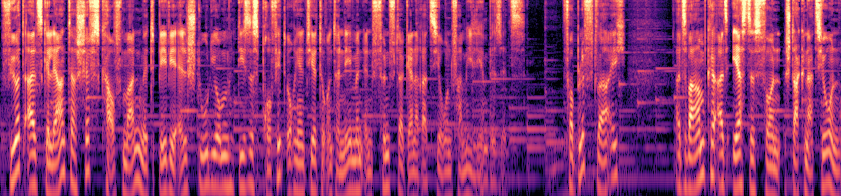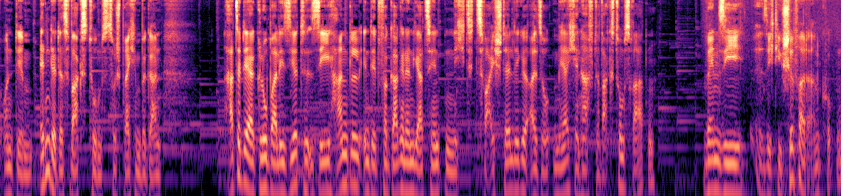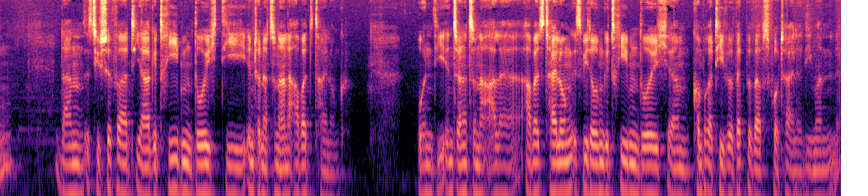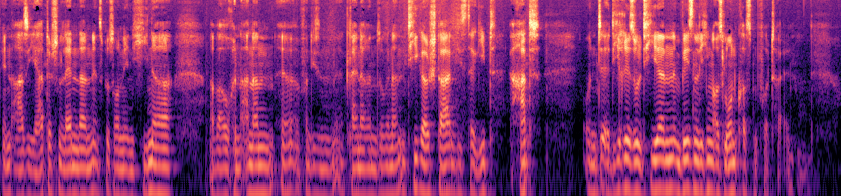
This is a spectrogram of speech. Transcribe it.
führt als gelernter Schiffskaufmann mit BWL-Studium dieses profitorientierte Unternehmen in fünfter Generation Familienbesitz. Verblüfft war ich, als Warmke als erstes von Stagnation und dem Ende des Wachstums zu sprechen begann. Hatte der globalisierte Seehandel in den vergangenen Jahrzehnten nicht zweistellige, also märchenhafte Wachstumsraten? Wenn Sie sich die Schifffahrt angucken, dann ist die Schifffahrt ja getrieben durch die internationale Arbeitsteilung. Und die internationale Arbeitsteilung ist wiederum getrieben durch ähm, komparative Wettbewerbsvorteile, die man in asiatischen Ländern, insbesondere in China, aber auch in anderen äh, von diesen kleineren sogenannten Tigerstaaten, die es da gibt, hat. Und äh, die resultieren im Wesentlichen aus Lohnkostenvorteilen.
